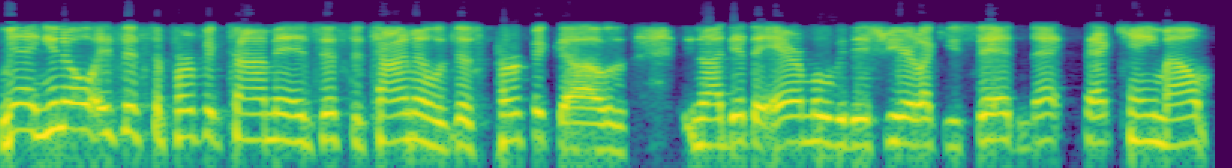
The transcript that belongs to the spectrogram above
Man, you know, it's just the perfect timing. It's just the timing was just perfect. Uh, was, you know, I did the Air movie this year, like you said, and that that came out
